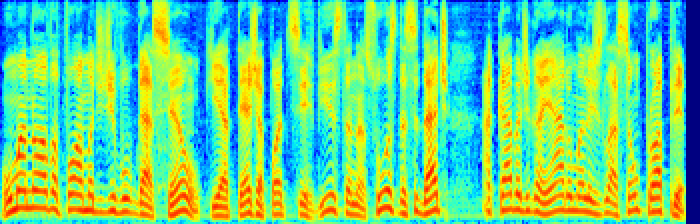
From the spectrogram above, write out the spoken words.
Uma nova forma de divulgação, que até já pode ser vista nas ruas da cidade, acaba de ganhar uma legislação própria.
